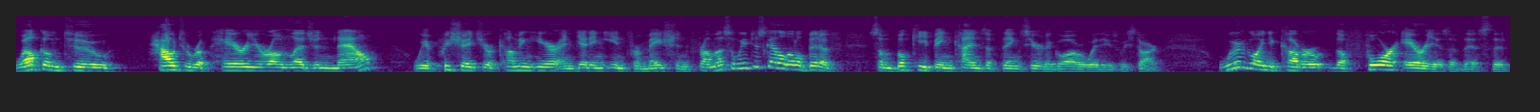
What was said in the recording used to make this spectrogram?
Welcome to How to Repair Your Own Legend Now. We appreciate your coming here and getting information from us. And we've just got a little bit of some bookkeeping kinds of things here to go over with you as we start. We're going to cover the four areas of this that,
